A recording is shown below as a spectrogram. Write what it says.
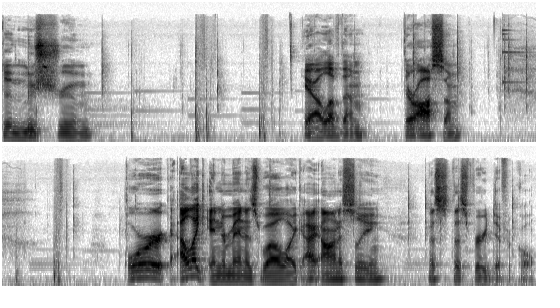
The mushroom. Yeah, I love them. They're awesome. Or I like Enderman as well. Like I honestly, that's that's very difficult.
